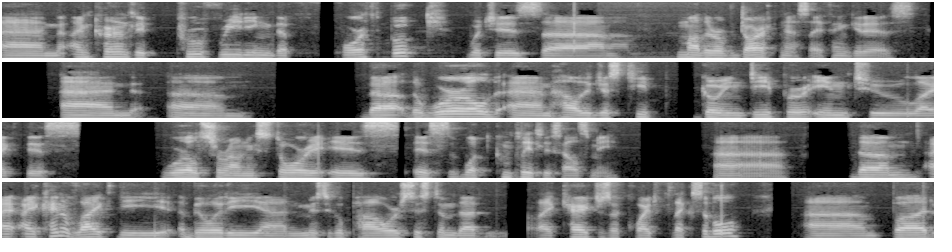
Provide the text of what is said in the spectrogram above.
And I'm currently proofreading the fourth book, which is um, Mother of Darkness, I think it is. And um, the the world and how they just keep going deeper into like this world surrounding story is is what completely sells me. Uh, the um, I, I kind of like the ability and mystical power system that like characters are quite flexible, um, but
